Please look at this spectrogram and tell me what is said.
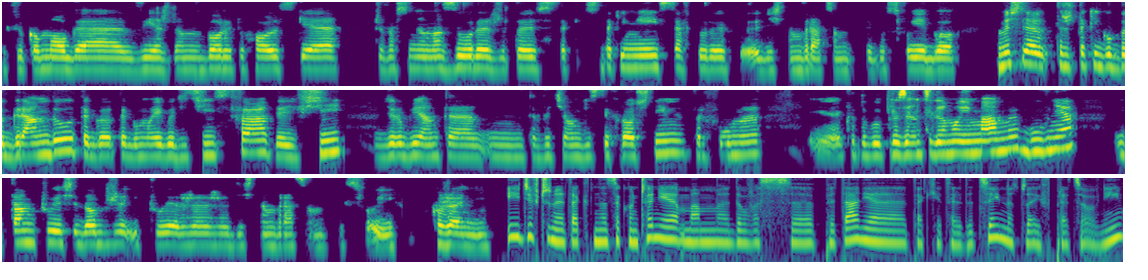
jak tylko mogę, wyjeżdżam w Bory Tucholskie, czy właśnie na Mazury, że to jest taki, są takie miejsca, w których gdzieś tam wracam do tego swojego, myślę też takiego backgroundu, tego, tego mojego dzieciństwa, tej wsi, gdzie robiłam te, mm, te wyciągi z tych roślin, perfumy, jako to były prezenty dla mojej mamy głównie, i tam czuję się dobrze i czuję, że, że gdzieś tam wracam do tych swoich korzeni. I dziewczyny, tak na zakończenie mam do Was pytanie takie tradycyjne tutaj w pracowni.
